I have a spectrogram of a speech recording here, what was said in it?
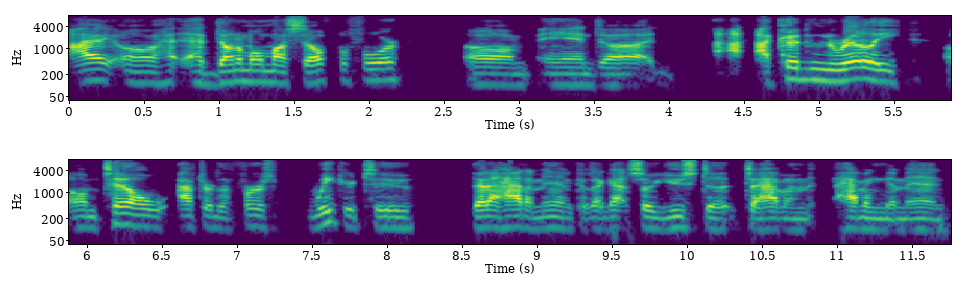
I uh, had done them on myself before, um, and uh, I, I, couldn't really um, tell after the first week or two that I had them in because I got so used to to having having them in.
